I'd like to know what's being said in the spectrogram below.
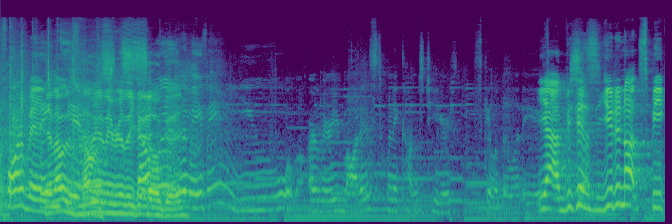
Performance. Yeah, that was you. really, really That good. So was good. amazing. You are very modest when it comes to your scalability. Yeah, because you did not speak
